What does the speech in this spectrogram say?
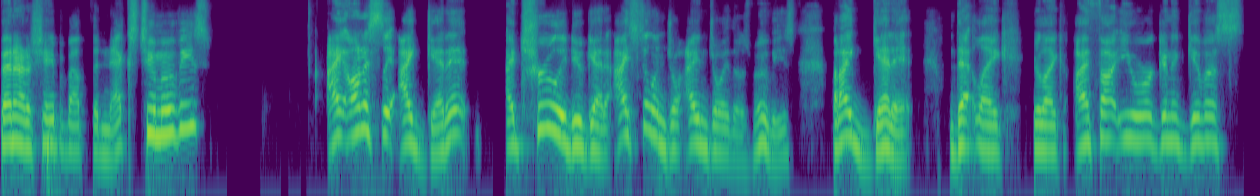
bent out of shape about the next two movies i honestly i get it. I truly do get it. I still enjoy i enjoy those movies but i get it that like you're like i thought you were going to give us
